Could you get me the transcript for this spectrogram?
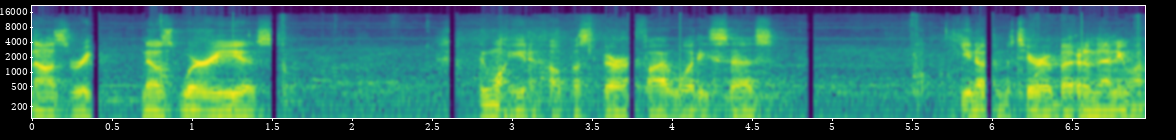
Nasri knows where he is. We want you to help us verify what he says. You know the material better than anyone.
